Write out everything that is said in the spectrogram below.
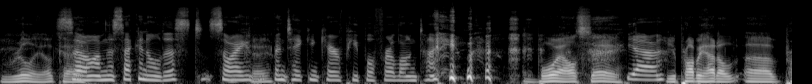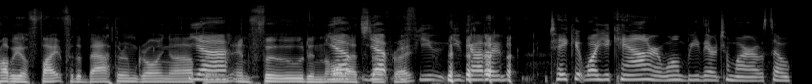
Really? Okay. So I'm the second oldest. So Okay. I've been taking care of people for a long time. Boy, I'll say. yeah. You probably had a uh, probably a fight for the bathroom growing up, Yeah. and, and food and all that stuff, yep. right? If you you gotta take it while you can, or it won't be there tomorrow. So,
